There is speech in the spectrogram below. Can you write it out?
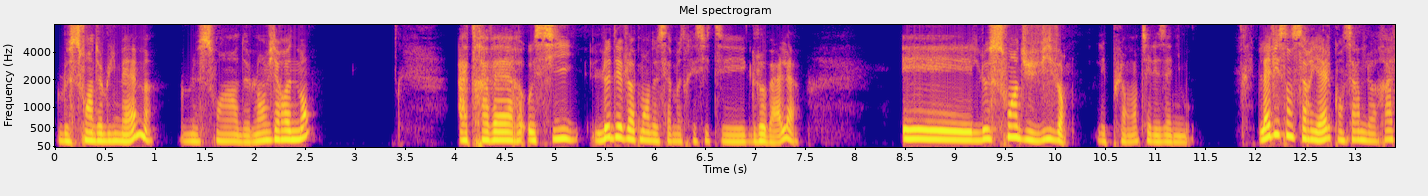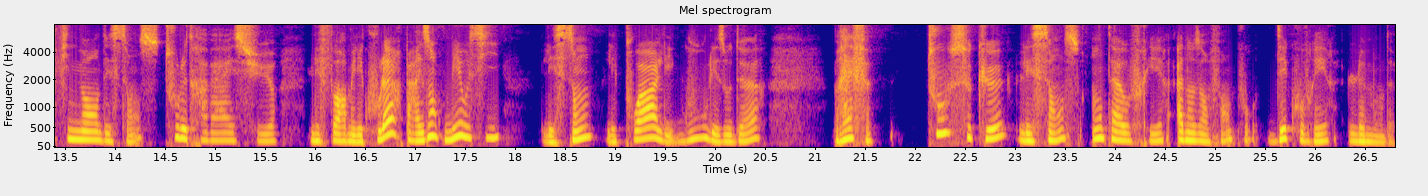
le soin de lui-même, le soin de l'environnement, à travers aussi le développement de sa motricité globale et le soin du vivant, les plantes et les animaux. La vie sensorielle concerne le raffinement des sens, tout le travail sur les formes et les couleurs, par exemple, mais aussi les sons, les poids, les goûts, les odeurs, bref, tout ce que les sens ont à offrir à nos enfants pour découvrir le monde.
